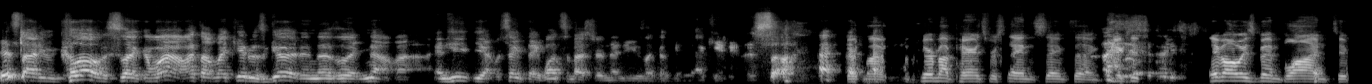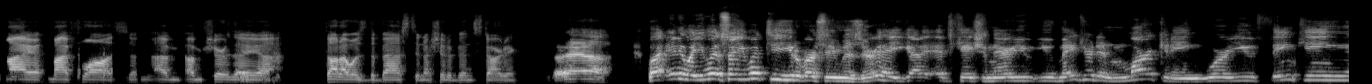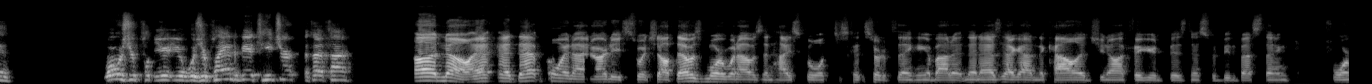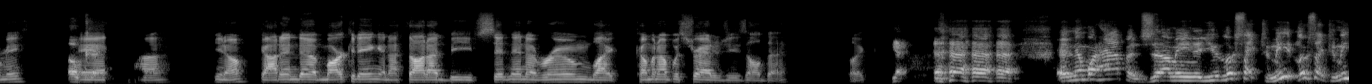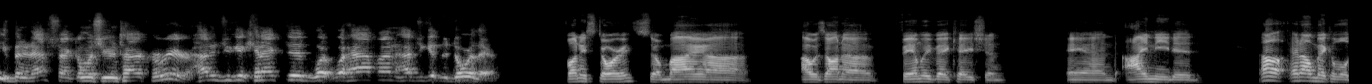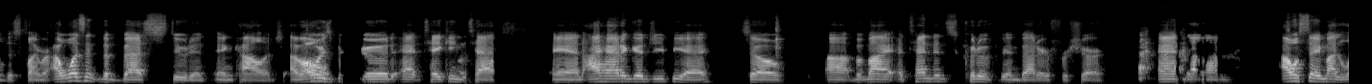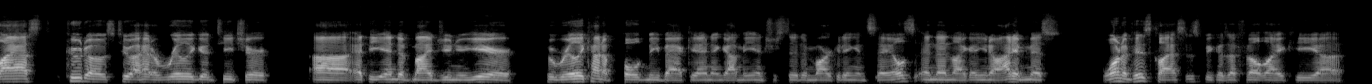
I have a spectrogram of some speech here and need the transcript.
it's not even close. Like, wow, I thought my kid was good, and I was like, no. Uh, and he, yeah, the same thing, one semester, and then he was like, okay, I can't do this. So my, I'm sure my parents were saying the same thing. Just, they've always been blind to my my flaws, and I'm I'm sure they uh, thought I was the best, and I should have been starting. Yeah, but anyway, you went so you went to University of Missouri. Hey, you got an education there. You you majored in marketing. Were you thinking? What was your, your, your was your plan to be a teacher at that time? Uh, no. At, at that point, I'd already switched off. That was more when I was in high school, just sort of thinking about it. And then as I got into college, you know, I figured business would be the best thing for me. Okay. And, uh, you know, got into marketing, and I thought I'd be sitting in a room like coming up with strategies all day. And then what happens? I mean, it looks like to me, it looks like to me you've been at Abstrakt almost your entire career. How did you get connected? What what happened? How'd you get in the door there? funny story. So my uh, I was on a family vacation, and I needed. Oh, and I'll make a little disclaimer. I wasn't the best student in college. I've always oh. been good at taking tests, and I had a good GPA. So, uh, but my attendance could have been better for sure. And um, I will say my last kudos to I had a really good teacher uh, at the end of my junior year who really kind of pulled me back in and got me interested in marketing and sales. And then like, you know, I didn't miss one of his classes because I felt like he, uh,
